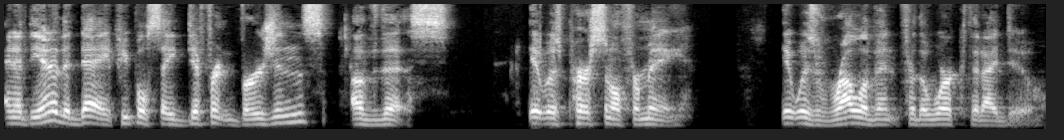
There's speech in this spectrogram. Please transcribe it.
And at the end of the day, people say different versions of this. It was personal for me it was relevant for the work that I do.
